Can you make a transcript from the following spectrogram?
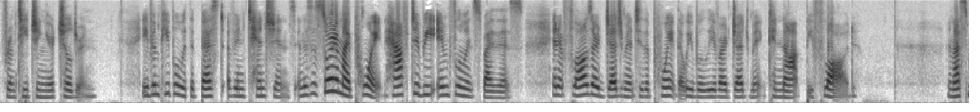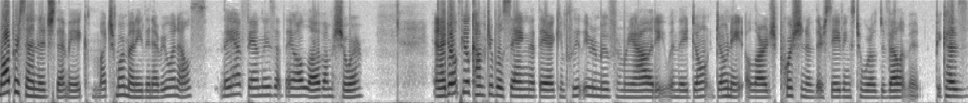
from teaching your children. Even people with the best of intentions, and this is sort of my point, have to be influenced by this, and it flaws our judgment to the point that we believe our judgment cannot be flawed. And that small percentage that make much more money than everyone else, they have families that they all love, I'm sure. And I don't feel comfortable saying that they are completely removed from reality when they don't donate a large portion of their savings to world development, because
